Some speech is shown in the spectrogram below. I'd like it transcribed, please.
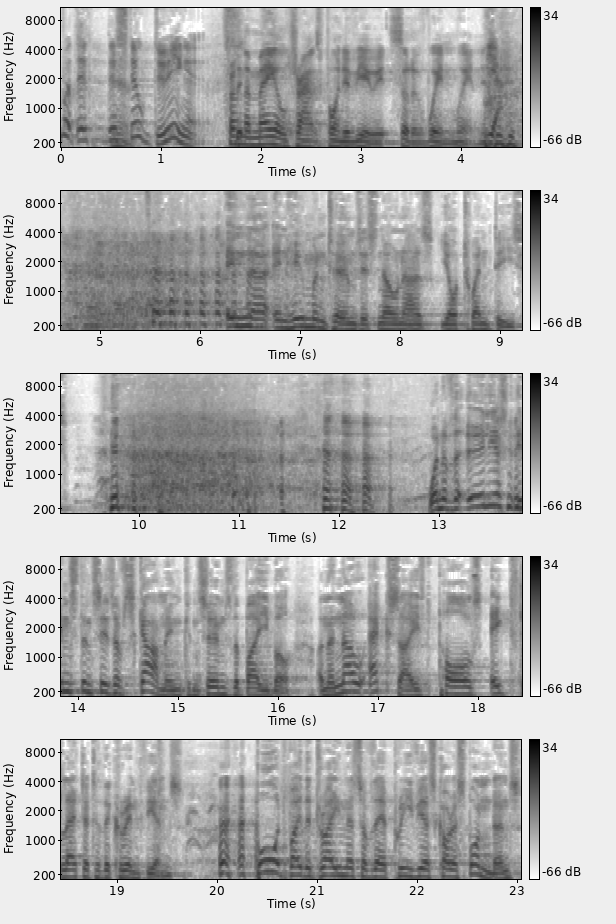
But they're, they're yeah. still doing it. From the male trout's point of view, it's sort of win-win. Yeah. yeah. in, uh, in human terms, it's known as your 20s. One of the earliest instances of scamming concerns the Bible and the now excised Paul's eighth letter to the Corinthians. Bored by the dryness of their previous correspondence,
